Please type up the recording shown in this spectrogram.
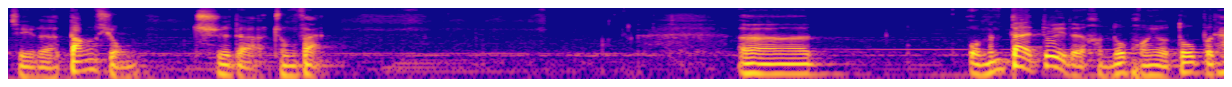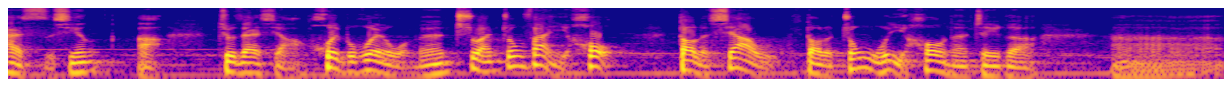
这个当雄吃的中饭。呃。我们带队的很多朋友都不太死心啊，就在想会不会我们吃完中饭以后，到了下午，到了中午以后呢，这个，呃，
